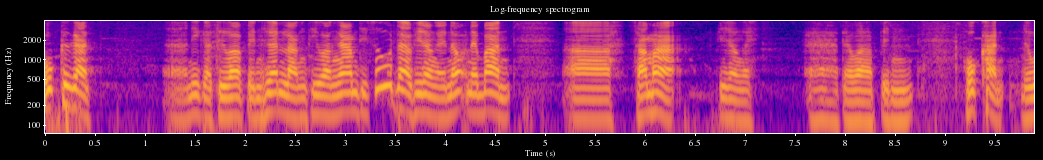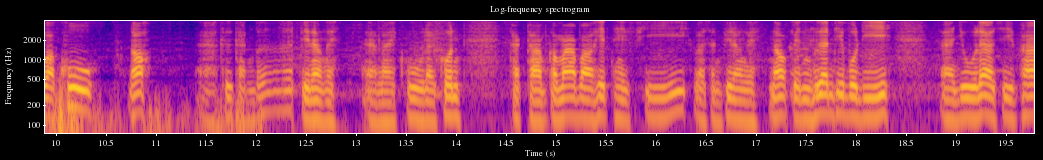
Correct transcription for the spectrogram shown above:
หกคือกันอ่าอันนี่ก็ถือว่าเป็นเฮือนหลังที่ว่างามที่สุดแล้วพี่น้องไงเนาะในบ้านอ่าสามห้าพี่น้องไงอ่าแต่ว่าเป็นหกขันหรือว่าคู่เนาะอ่าคือกันเบิดพี่น้องไงอ่าหลายคู่หลายคน ถักถามก็มาบ่าวเฮ็ดให้ผีว่าสันพี่น้องไงเนาะเป็นเฮือนที่บดีอยู่แล้วสิพา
